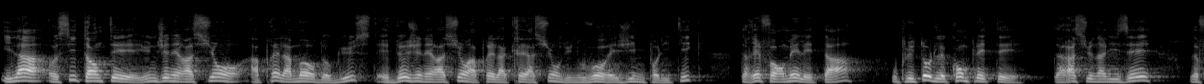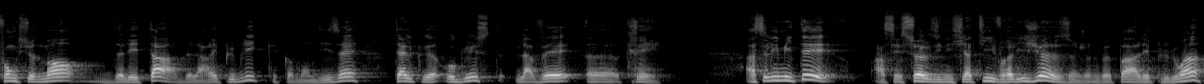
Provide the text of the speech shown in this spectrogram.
il a aussi tenté, une génération après la mort d'Auguste et deux générations après la création du nouveau régime politique, de réformer l'État, ou plutôt de le compléter, de rationaliser le fonctionnement de l'État, de la République, comme on disait, tel qu'Auguste l'avait euh, créé. À se limiter à ses seules initiatives religieuses, je ne veux pas aller plus loin,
